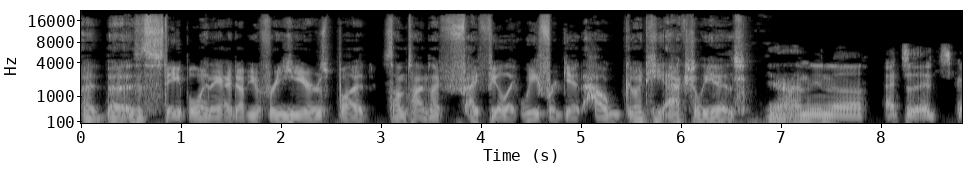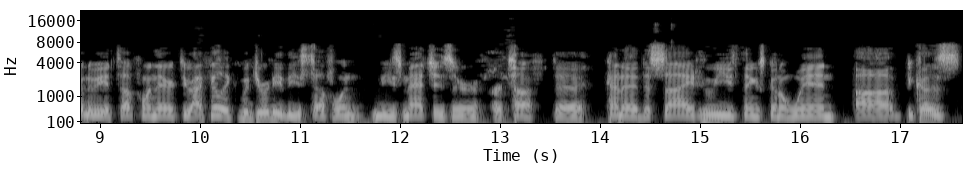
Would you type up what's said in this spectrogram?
a, a staple in AIW for years but sometimes I, f- I feel like we forget how good he actually is Yeah, I mean, uh, that's a, it's going to be a tough one there too. I feel like majority of these tough one, these matches are are tough to kind of decide who you think's going to win, uh, because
